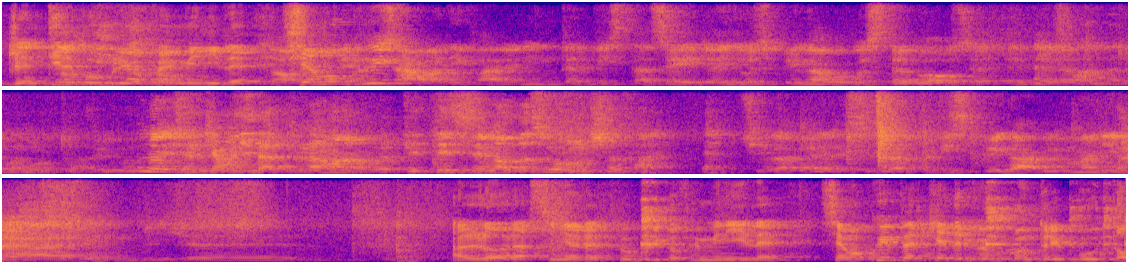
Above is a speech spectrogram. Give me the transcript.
gentile pubblico femminile, no, siamo qui... pensava di fare un'intervista seria, io spiegavo queste cose ed era tutto molto più... Noi cerchiamo di darti una mano perché te se no da solo non ce la fai. Eh. Ce la, eh, si tratta di spiegarlo in maniera semplice. Allora, signore del pubblico femminile, siamo qui per chiedervi un contributo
